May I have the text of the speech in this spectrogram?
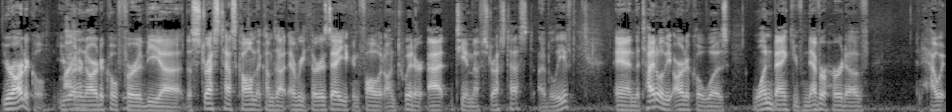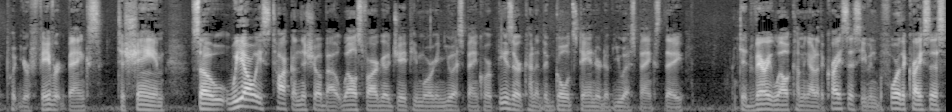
Your article. You My wrote an article for the uh, the stress test column that comes out every Thursday. You can follow it on Twitter at TMF Stress Test, I believe. And the title of the article was "One Bank You've Never Heard of and How It Put Your Favorite Banks to Shame." So we always talk on this show about Wells Fargo, J.P. Morgan, U.S. Bancorp. These are kind of the gold standard of U.S. banks. They did very well coming out of the crisis, even before the crisis.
